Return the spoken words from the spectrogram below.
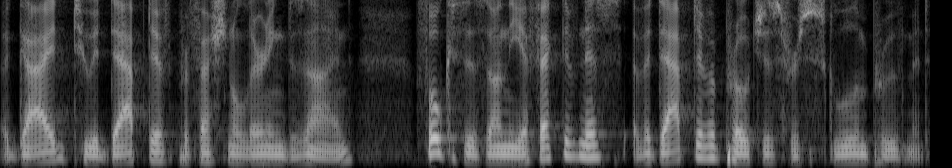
A Guide to Adaptive Professional Learning Design, focuses on the effectiveness of adaptive approaches for school improvement.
